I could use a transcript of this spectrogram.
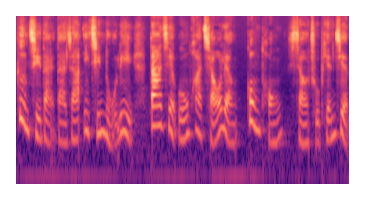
更期待大家一起努力搭建文化桥梁，共同消除偏见。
